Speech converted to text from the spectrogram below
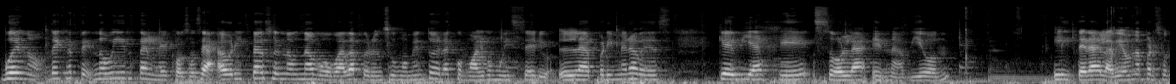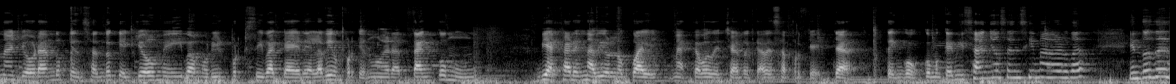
bueno, déjate, no voy a ir tan lejos. O sea, ahorita suena una bobada, pero en su momento era como algo muy serio. La primera vez que viajé sola en avión, literal, había una persona llorando pensando que yo me iba a morir porque se iba a caer el avión, porque no era tan común viajar en avión, lo cual me acabo de echar de cabeza porque ya tengo como que mis años encima, ¿verdad? Entonces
